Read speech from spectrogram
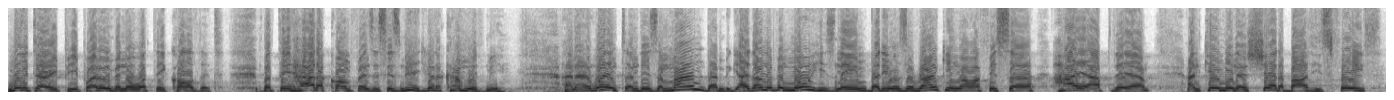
military people. I don't even know what they called it. But they had a conference. He says, Man, you got to come with me. And I went, and there's a man that I don't even know his name, but he was a ranking officer high up there and came in and shared about his faith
